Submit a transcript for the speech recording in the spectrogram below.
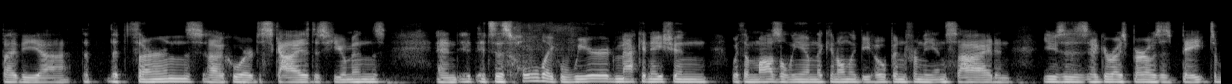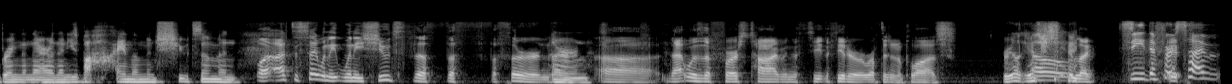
by the uh, the, the Therns uh, who are disguised as humans, and it, it's this whole like weird machination with a mausoleum that can only be opened from the inside, and uses Edgar Rice Burroughs as bait to bring them there, and then he's behind them and shoots them. And well, I have to say when he when he shoots the the the Thern, Thern. Uh, that was the first time in the, the- the theater erupted in applause. Really Oh. interesting. Like See, the first time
